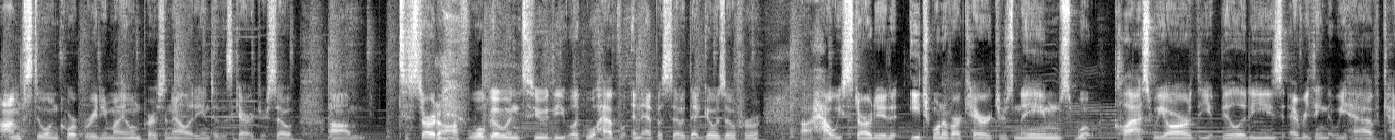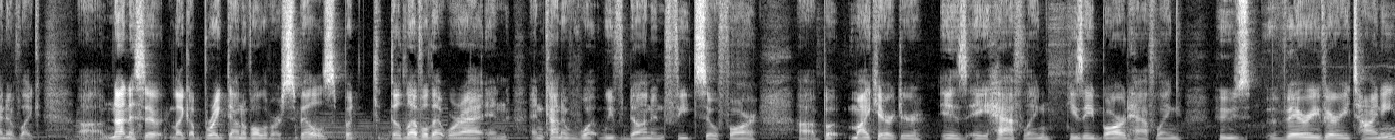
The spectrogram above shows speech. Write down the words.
I'm still incorporating my own personality into this character. So um, to start off, we'll go into the like we'll have an episode that goes over uh, how we started, each one of our characters' names, what class we are, the abilities, everything that we have, kind of like uh, not necessarily like a breakdown of all of our spells, but th- the level that we're at and and kind of what we've done and feats so far. Uh, but my character is a halfling. He's a bard halfling who's very, very tiny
